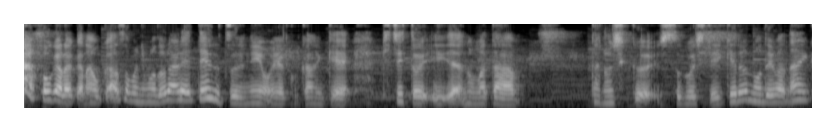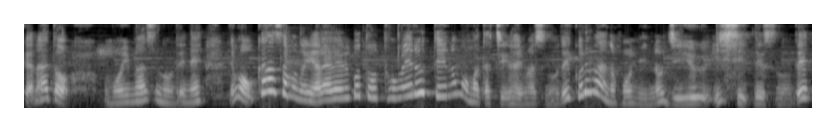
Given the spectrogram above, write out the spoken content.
朗らかなお母様に戻られて普通に親子関係きちっとあのまた楽しく過ごしていけるのではないかなと思いますのでねでもお母様のやられることを止めるっていうのもまた違いますのでこれはあの本人の自由意志ですので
